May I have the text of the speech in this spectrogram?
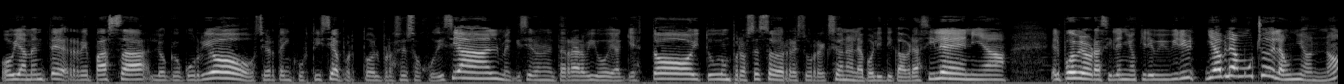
obviamente repasa lo que ocurrió, cierta injusticia por todo el proceso judicial, me quisieron enterrar vivo y aquí estoy, tuve un proceso de resurrección en la política brasileña, el pueblo brasileño quiere vivir y habla mucho de la unión, ¿no?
